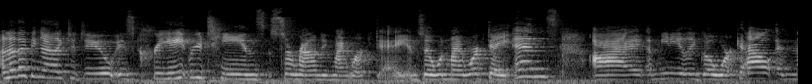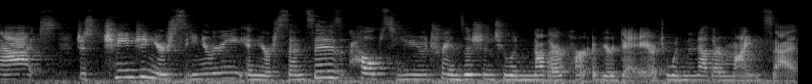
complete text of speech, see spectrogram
Another thing I like to do is create routines surrounding my workday. And so when my workday ends, I immediately go work out and that just changing your scenery and your senses helps you transition to another part of your day or to another mindset.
